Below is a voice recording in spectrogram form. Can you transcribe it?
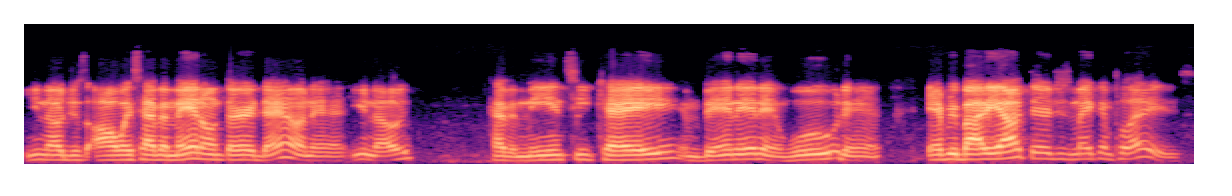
you know, just always having man on third down and, you know, having me and TK and Bennett and Wood and everybody out there just making plays.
